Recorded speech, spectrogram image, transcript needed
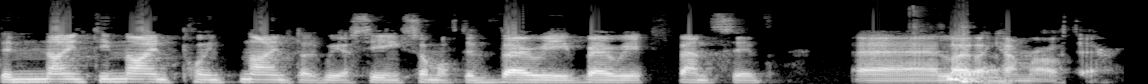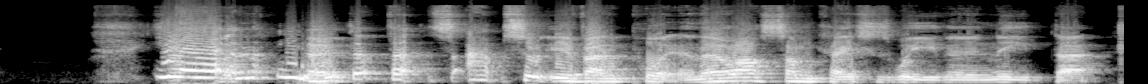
the 99.9 that we are seeing some of the very very expensive uh, lidar Yeah. camera out there. Yeah, and you know that that's absolutely a valid point. And there are some cases where you're going to need that,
